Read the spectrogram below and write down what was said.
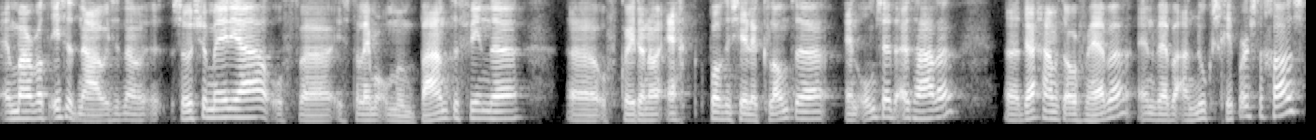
En maar wat is het nou? Is het nou social media of is het alleen maar om een baan te vinden? Of kun je daar nou echt potentiële klanten en omzet uithalen? daar gaan we het over hebben. En we hebben Anouk Schippers de gast.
